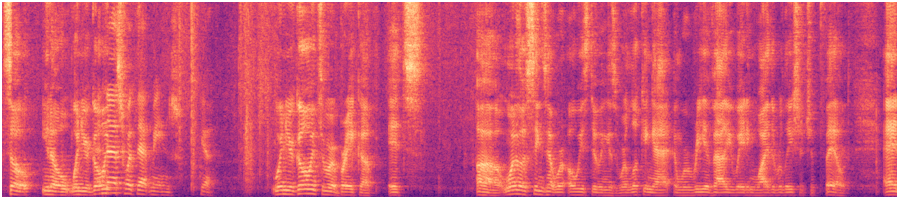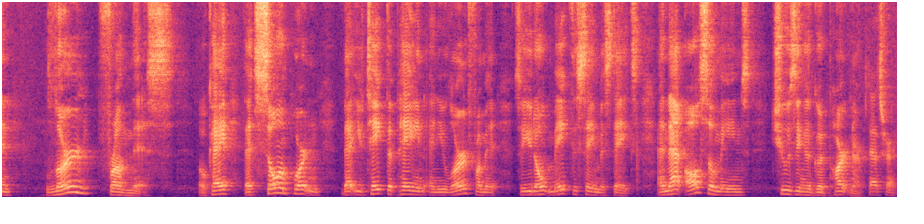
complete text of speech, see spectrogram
So, you know, when you're And going that's what that means. Yeah. when you're going through a breakup, it's uh, one of those things that we're always doing is we're looking at and we're reevaluating why the relationship failed, and learn from this. Okay, that's so important that you take the pain and you learn from it, so you don't make the same mistakes. And that also means choosing a good partner. That's right.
